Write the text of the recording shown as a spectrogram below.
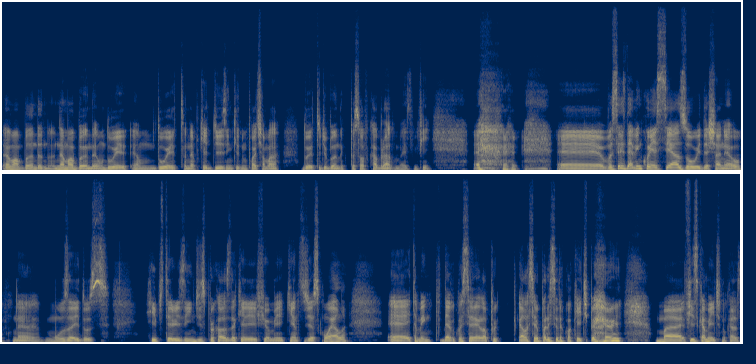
é uma banda, não é uma banda, é um, dueto, é um dueto, né? Porque dizem que não pode chamar dueto de banda que o pessoal fica bravo, mas enfim. É, é, vocês devem conhecer a Zoe de Chanel, né? Musa aí dos hipsters indies por causa daquele filme 500 Dias com Ela. É, e também deve conhecer ela por ela ser parecida com a Katy Perry, mas, fisicamente, no caso.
